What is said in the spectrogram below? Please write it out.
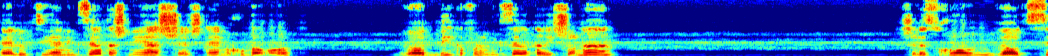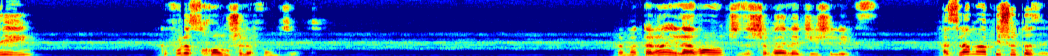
אלו תהיה הנגזרת השנייה של שתיהן מחוברות, ועוד B כפול הנגזרת הראשונה של הסכום, ועוד C כפול הסכום של הפונקציות. והמטרה היא להראות שזה שווה ל-G של X. אז למה הפישוט הזה?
